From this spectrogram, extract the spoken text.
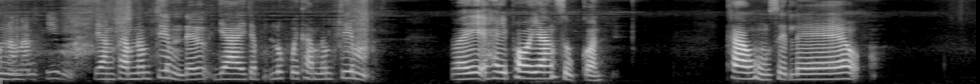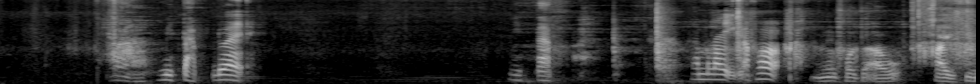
ำ ทำน้ำจิ้มยังทำน้ำจิ้ม เดี๋ยวยายจะลุกไปทำน้ำจิ้ม ไว้ให้พ่อย่างสุกก่อน ข้าวหุงเสร็จแล้วว้าวมีตับด้วย มีตับทำอะไรอีกล่ะพ่อ นี่เขาจะเอาใส่กิน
